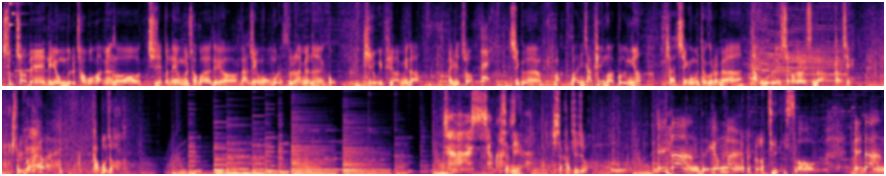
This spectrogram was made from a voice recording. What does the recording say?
수첩에 내용들을 적어가면서 취재했던 내용들 적어야 돼요. 나중에 원고를 쓰려면은 꼭 기록이 필요합니다. 알겠죠? 네. 지금 막 많이 잡히는 것 같거든요. 자, 지금부터 그러면 탐구를 시작하도록 하겠습니다. 다 같이 출발. 가보죠. 기자님, 시작하시죠. 일단 배경을 카메라가 뒤에 있어. 어 일단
